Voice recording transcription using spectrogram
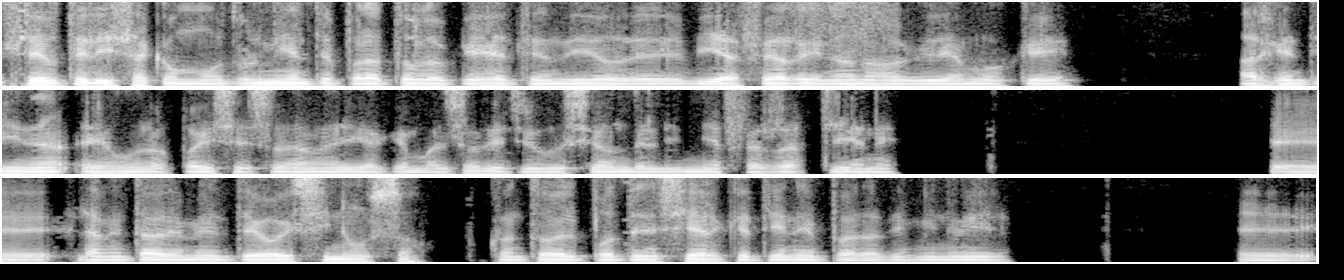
se utiliza como durmiente para todo lo que es el tendido de vía férrea y no nos olvidemos que Argentina es uno de los países de Sudamérica que mayor distribución de líneas férreas tiene. Eh, lamentablemente hoy sin uso, con todo el potencial que tiene para disminuir eh,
